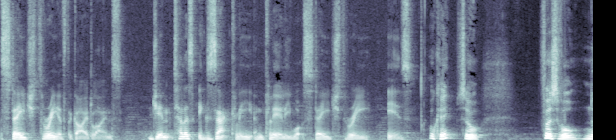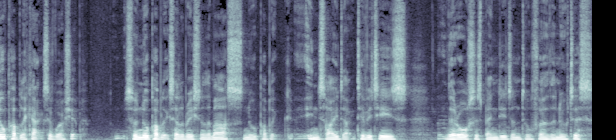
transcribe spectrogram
stage three of the guidelines. Jim, tell us exactly and clearly what stage three is. Okay, so First of all, no public acts of worship. So no public celebration of the Mass, no public inside activities. They're all suspended until further notice.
